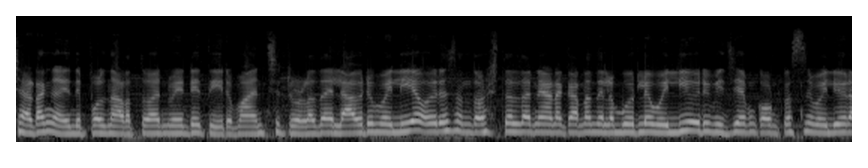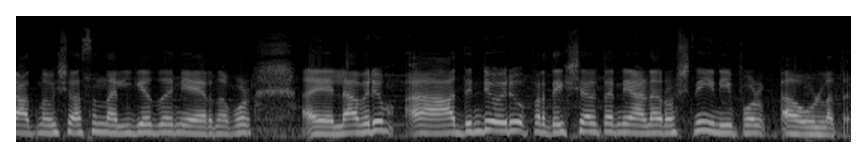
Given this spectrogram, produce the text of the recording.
ചടങ്ങ് ഇന്നിപ്പോൾ നടത്തുവാൻ വേണ്ടി തീരുമാനിച്ചിട്ടുള്ളത്. എല്ലാവരും വലിയ ഒരു സന്തോഷത്തിൽ തന്നെയാണ് കാരണം നിലമ്പൂരിലെ വലിയൊരു വിജയം കോൺഗ്രസിന് വലിയൊരു ആത്മവിശ്വാസം നൽകിയത് തന്നെയായിരുന്നു. അപ്പോൾ എല്ലാവരും അതിന്റെ ഒരു പ്രതീക്ഷയിൽ തന്നെയാണ് റോഷ്നി ഇനിയിപ്പോൾ ഉള്ളത്.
